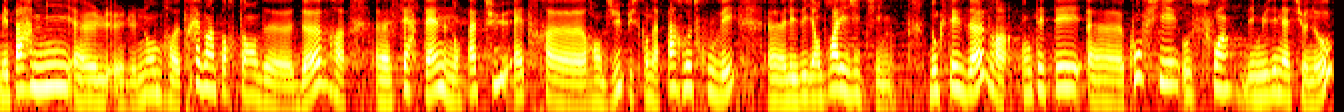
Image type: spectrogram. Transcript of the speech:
Mais parmi le, nombre très important d'œuvres, certaines n'ont pas pu être rendues puisqu'on n'a pas retrouvé les ayants droit légitimes. Donc ces œuvres ont été confiées aux soins des musées nationaux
